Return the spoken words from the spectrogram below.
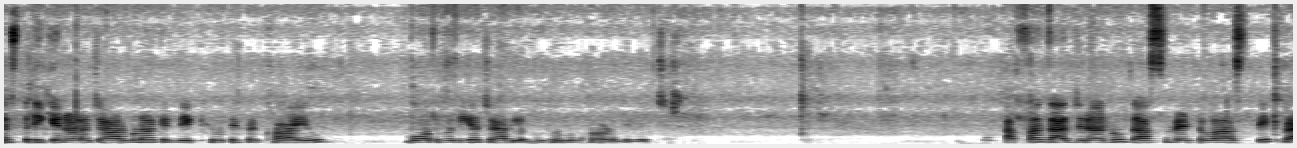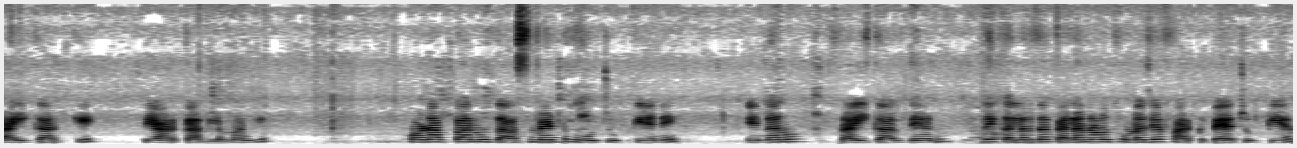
ਇਸ ਤਰੀਕੇ ਨਾਲ ਅਚਾਰ ਬਣਾ ਕੇ ਦੇਖਿਓ ਤੇ ਫਿਰ ਖਾਇਓ। ਬਹੁਤ ਵਧੀਆ ਅਚਾਰ ਲੱਗੂ ਤੁਹਾਨੂੰ ਖਾਣ ਦੇ ਵਿੱਚ। ਆਪਾਂ ਗਾਜਰਾਂ ਨੂੰ 10 ਮਿੰਟ ਵਾਸਤੇ ਫਰਾਈ ਕਰਕੇ ਤਿਆਰ ਕਰ ਲਵਾਂਗੇ। ਹੁਣ ਆਪਾਂ ਨੂੰ 10 ਮਿੰਟ ਹੋ ਚੁੱਕੇ ਨੇ। ਇਹਨਾਂ ਨੂੰ ਫਰਾਈ ਕਰਦਿਆਂ ਨੂੰ। ਤੇ ਕਲਰ ਦਾ ਪਹਿਲਾਂ ਨਾਲੋਂ ਥੋੜਾ ਜਿਹਾ ਫ਼ਰਕ ਪੈ ਚੁੱਕਿਆ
